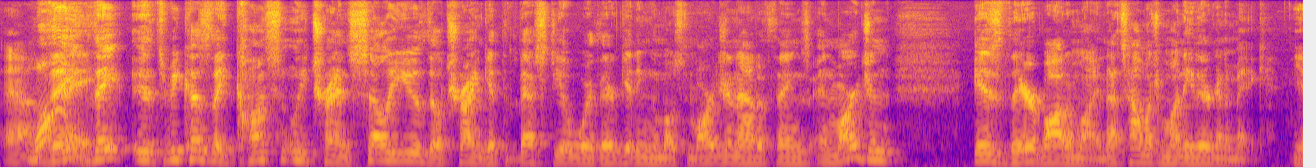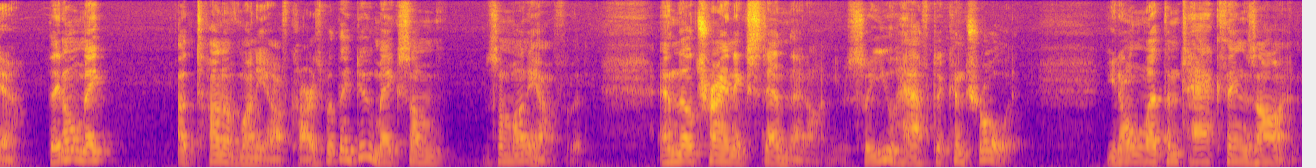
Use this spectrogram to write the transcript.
Yeah. Why? They, they, it's because they constantly try and sell you. They'll try and get the best deal where they're getting the most margin out of things, and margin is their bottom line. That's how much money they're going to make. Yeah. They don't make a ton of money off cars, but they do make some some money off of it, and they'll try and extend that on you. So you have to control it. You don't let them tack things on.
